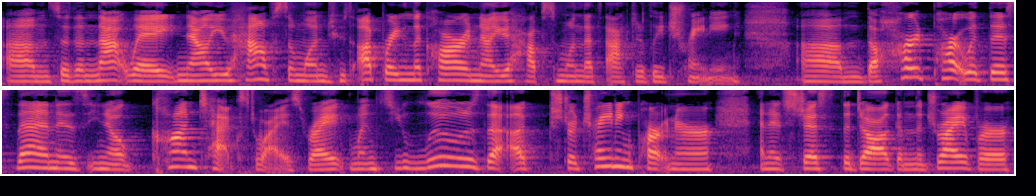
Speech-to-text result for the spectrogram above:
Um, so then that way now you have someone who's operating the car and now you have someone that's actively training. Um, the hard part with this then is you know context wise right once you lose the extra training partner and it's just the dog and the driver,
